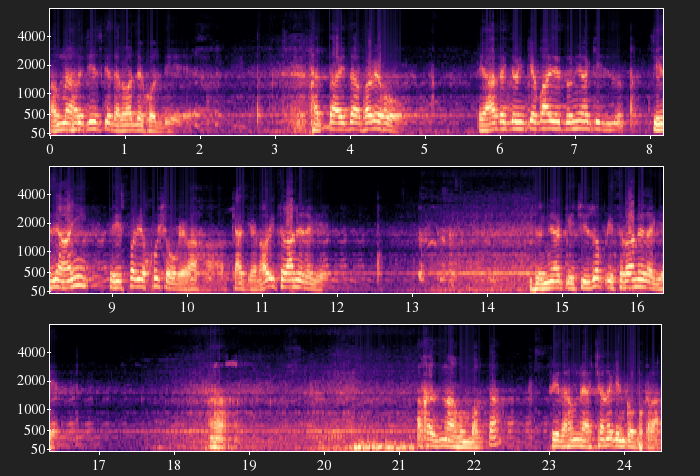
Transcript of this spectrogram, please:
ہم نے ہر چیز کے دروازے کھول دیے۔ حتیٰ ادا فرے ہو یہاں تک جو ان کے پاس یہ دنیا کی چیزیں آئیں تو اس پر یہ خوش ہو گئے۔ ہاں کیا کہنا اور اترانے لگے۔ دنیا کی چیزوں پر اترانے لگے۔ ہاں۔ اخذنا ہم بکتا پھر ہم نے اچانک ان کو پکڑا۔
